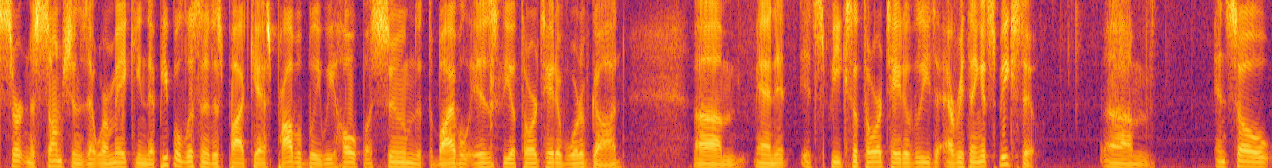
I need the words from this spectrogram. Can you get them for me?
certain assumptions that we're making that people listening to this podcast probably, we hope, assume that the Bible is the authoritative Word of God. Um, and it, it speaks authoritatively to everything it speaks to. Um, and so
